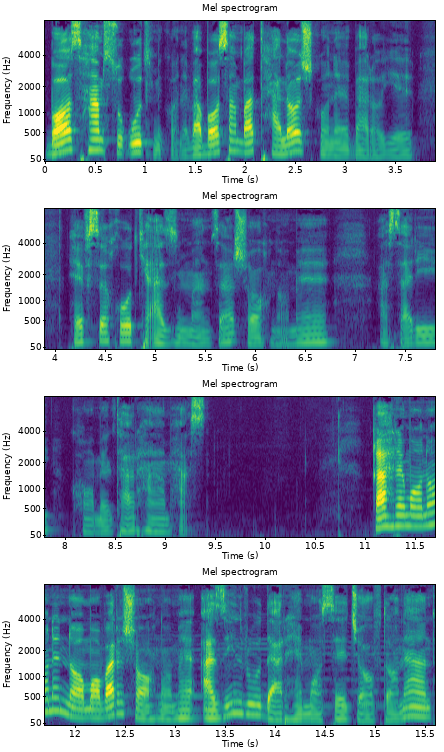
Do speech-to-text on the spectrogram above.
باز هم سقوط می‌کنه و باز هم باید تلاش کنه برای حفظ خود که از این منظر شاهنامه اثری کاملتر هم هست. قهرمانان نامآور شاهنامه از این رو در حماسه جاودانند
